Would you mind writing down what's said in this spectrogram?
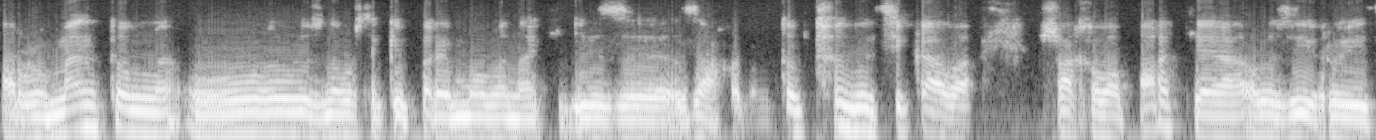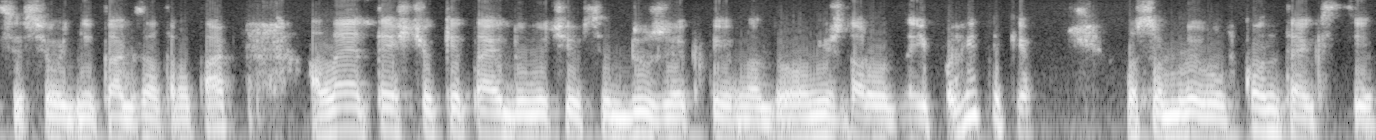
аргументом у знову ж таки перемовинах із заходом. Тобто ну, цікава шахова партія розігрується сьогодні так, завтра так. Але те, що Китай долучився дуже активно до міжнародної політики, особливо в контексті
